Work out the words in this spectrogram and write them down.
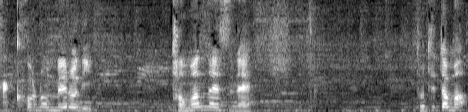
けど。このメロディーたまんないですね。とてたま。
